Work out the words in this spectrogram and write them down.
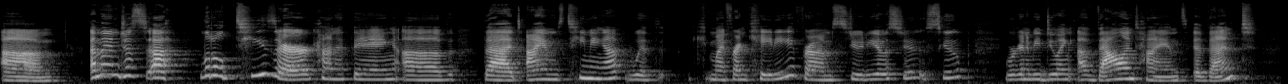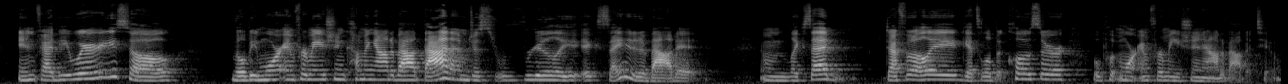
Um, and then just a little teaser kind of thing of that I am teaming up with my friend Katie from Studio Scoop. We're going to be doing a Valentine's event in February, so there'll be more information coming out about that. I'm just really excited about it. And like I said, definitely gets a little bit closer. We'll put more information out about it too.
